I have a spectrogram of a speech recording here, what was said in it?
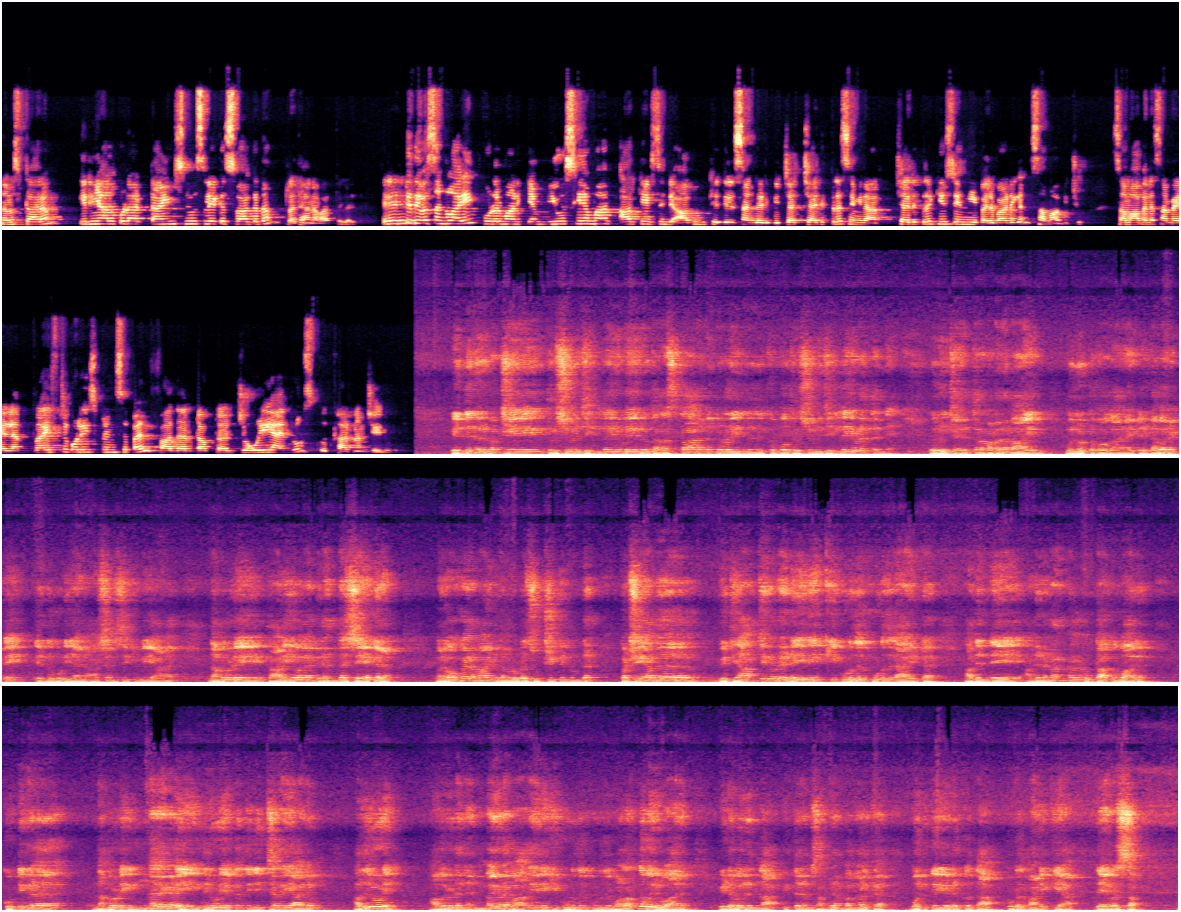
നമസ്കാരം. ഇരിഞ്ഞാലക്കുട ടൈംസ് ന്യൂസിലേക്ക് സ്വാഗതം. പ്രധാന വാർത്തകൾ. രണ്ട് ദിവസങ്ങളായി കൂടൽമാണിക്യം മ്യൂസിയം ആൻഡ് ആർക്കൈവ്സിന്റെ ആഭിമുഖ്യത്തിൽ സംഘടിപ്പിച്ച ചരിത്ര സെമിനാർ ചരിത്ര ക്യൂസ് എന്നീ പരിപാടികൾ സമാപിച്ചു. സമാപന സമ്മേളനം Christ college principal father doctor Jolly Andrews ഉദ്ഘാടനം ചെയ്തു. എന്തിനൊരു പക്ഷേ തൃശ്ശൂർ ജില്ലയുടെ ഒരു തലസ്ഥാനം എന്നുള്ള ഇതിൽ നിൽക്കുമ്പോൾ തൃശ്ശൂർ ജില്ലയുടെ തന്നെ ഒരു ചരിത്ര പഠനമായും മുന്നോട്ട് പോകാനായിട്ട് ഇടവരട്ടെ എന്നുകൂടി ഞാൻ ആശംസിക്കുകയാണ്. നമ്മളുടെ താളിയോല ഗ്രന്ഥശേഖരം മനോഹരമായിട്ട് നമ്മളിവിടെ സൂക്ഷിക്കുന്നുണ്ട്. പക്ഷേ അത് വിദ്യാർത്ഥികളുടെ ഇടയിലേക്ക് കൂടുതൽ കൂടുതലായിട്ട് അതിന്റെ അനുരണങ്ങൾ ഉണ്ടാക്കുവാനും കുട്ടികൾ നമ്മളുടെ ഇന്നലകളെ ഇതിലൂടെയൊക്കെ തിരിച്ചറിയാനും അതിലൂടെ അവരുടെ നന്മയുടെ പാതയിലേക്ക് കൂടുതൽ കൂടുതൽ വളർന്നു വരുവാനും ഇടവരുന്ന ഇത്തരം സംരംഭങ്ങൾക്ക് മുൻകൈയെടുക്കുന്ന കുടർമാണിക്യ ദേവസ്വം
